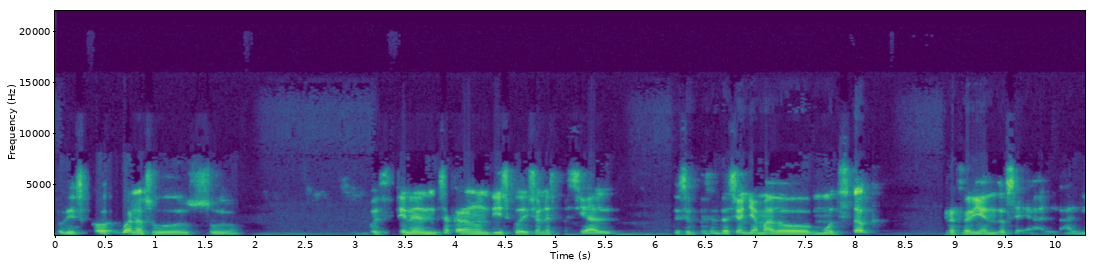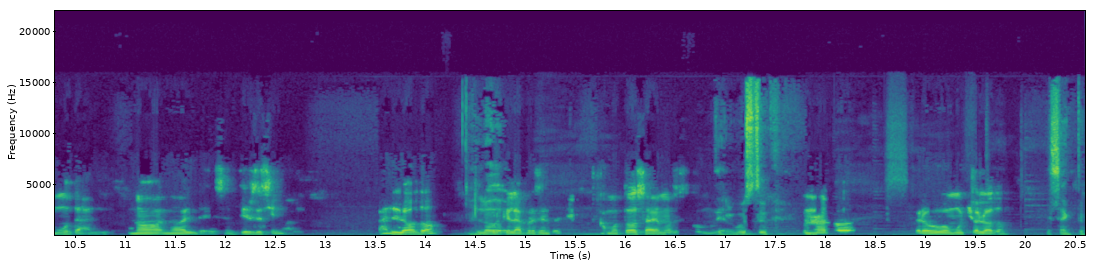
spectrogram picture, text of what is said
su disco, bueno, su, su, pues tienen, sacaron un disco edición especial de su presentación llamado Moodstock, refiriéndose al, al mood, al, no, no el de sentirse, sino al, al lodo, lodo porque la presentación, como todos sabemos, estuvo muy, del Woodstock. no todo, pero hubo mucho lodo, Exacto.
